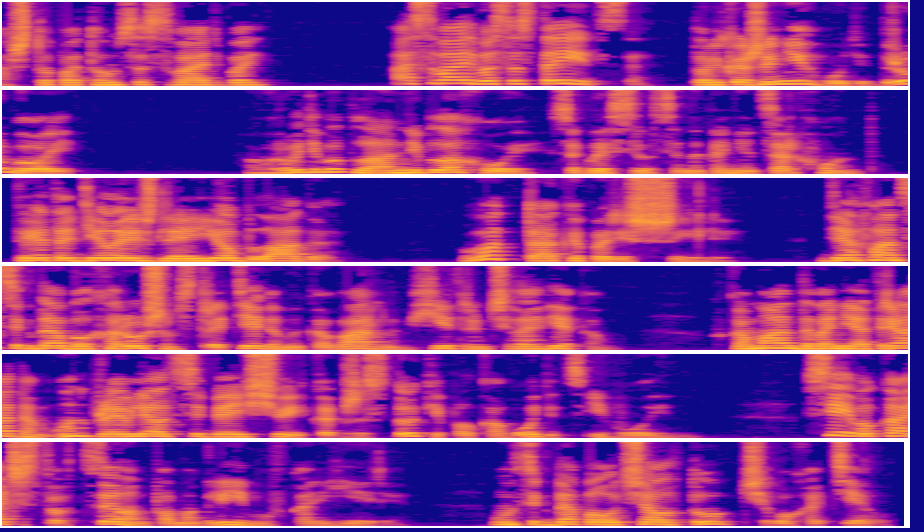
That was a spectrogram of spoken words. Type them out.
А что потом со свадьбой? А свадьба состоится, только жених будет другой. «Вроде бы план неплохой», — согласился наконец Архонт. «Ты это делаешь для ее блага». Вот так и порешили. Диафан всегда был хорошим стратегом и коварным, хитрым человеком. В командовании отрядом он проявлял себя еще и как жестокий полководец и воин. Все его качества в целом помогли ему в карьере. Он всегда получал то, чего хотел.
